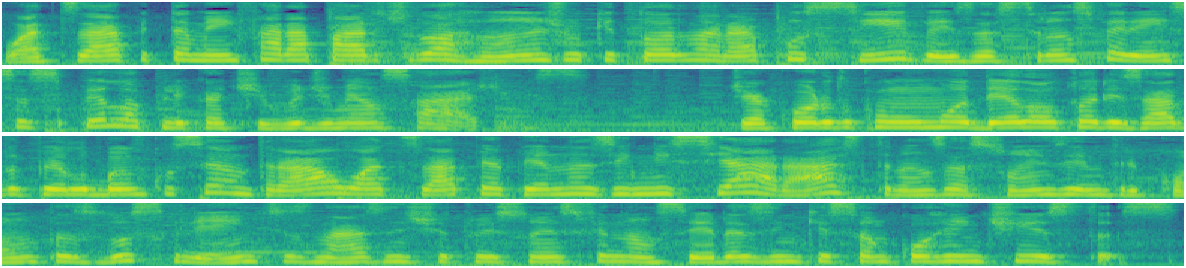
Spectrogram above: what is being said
O WhatsApp também fará parte do arranjo que tornará possíveis as transferências pelo aplicativo de mensagens. De acordo com o um modelo autorizado pelo Banco Central, o WhatsApp apenas iniciará as transações entre contas dos clientes nas instituições financeiras em que são correntistas.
